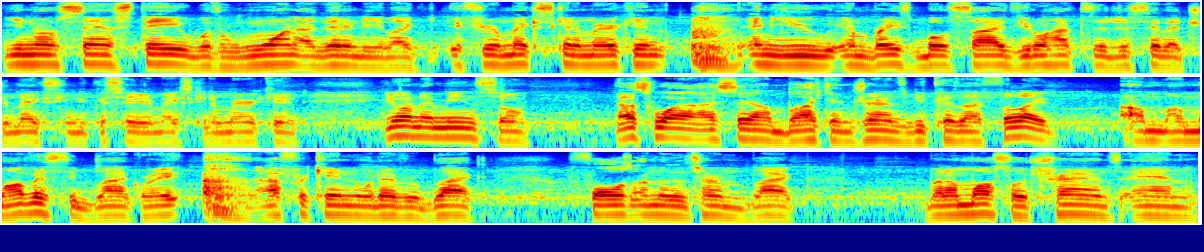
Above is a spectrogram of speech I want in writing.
you know, what I'm saying, stay with one identity. Like if you're Mexican American and you embrace both sides, you don't have to just say that you're Mexican. You can say you're Mexican American. You know what I mean? So that's why I say I'm black and trans because I feel like I'm, I'm obviously black, right? African, whatever, black falls under the term black, but I'm also trans. And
